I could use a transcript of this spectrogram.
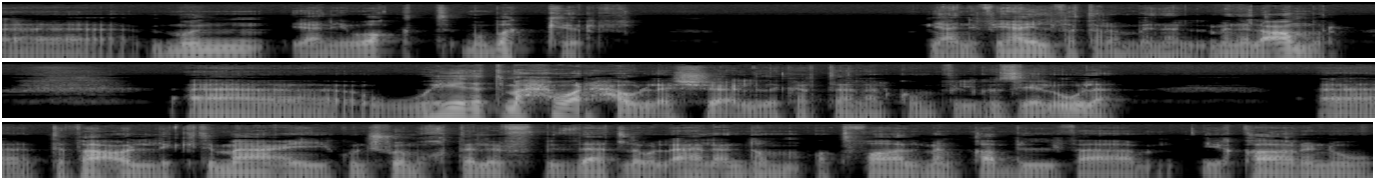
آه، من يعني وقت مبكر يعني في هاي الفترة من من العمر. آه، وهي تتمحور حول الأشياء اللي ذكرتها لكم في الجزئية الأولى. آه، التفاعل الاجتماعي يكون شوي مختلف بالذات لو الأهل عندهم أطفال من قبل فيقارنوا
